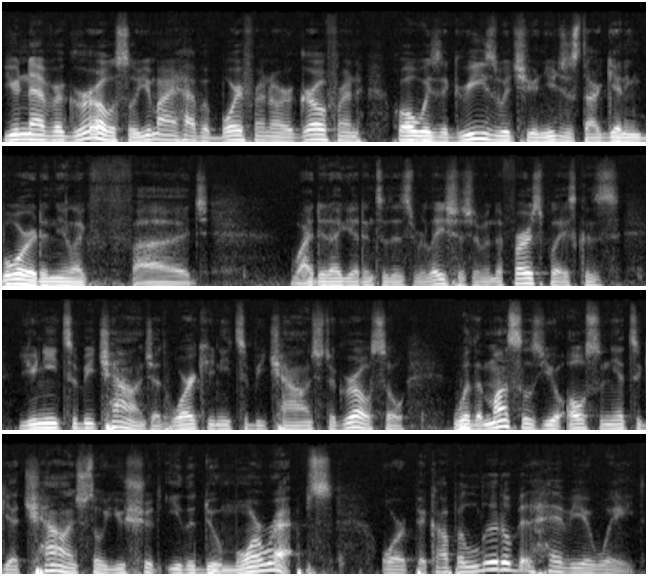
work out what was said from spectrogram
you never grow. So you might have a boyfriend or a girlfriend who always agrees with you and you just start getting bored and you're like fudge why did i get into this relationship in the first place? Because you need to be challenged. At work you need to be challenged to grow. So with the muscles you also need to get challenged so you should either do more reps or pick up a little bit heavier weight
